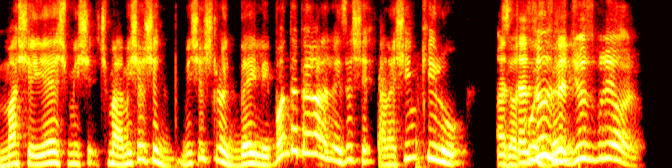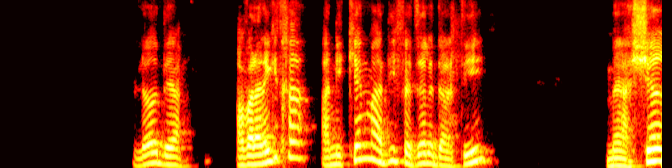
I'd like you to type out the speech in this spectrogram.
מה שיש, מי ש... תשמע, מי שיש, מי שיש לו את ביילי, בוא נדבר על זה שאנשים כאילו... אז תזוז לג'וס בריאול. לא יודע. אבל אני אגיד לך, אני כן מעדיף את זה לדעתי, מאשר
